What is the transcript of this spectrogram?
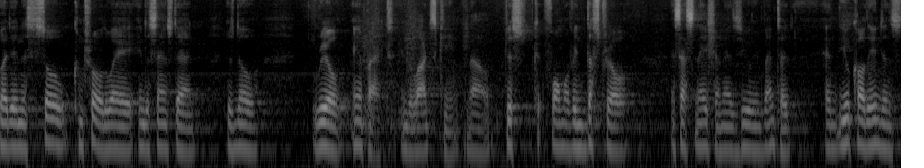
but in a so controlled way in the sense that there's no real impact in the large scheme. Now, this form of industrial assassination, as you invented, and you call the Indians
